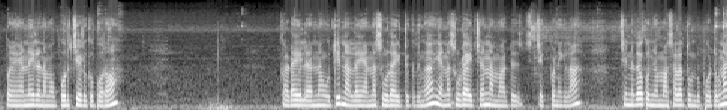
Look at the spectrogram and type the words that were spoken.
இப்போ எண்ணெயில் நம்ம பொறிச்சு எடுக்க போகிறோம் கடையில் எண்ணெய் ஊற்றி நல்லா எண்ணெய் சூடாகிட்டு இருக்குதுங்க. எண்ணெய் சூடாகிடுச்சான்னு நம்ம செக் பண்ணிக்கலாம். சின்னதாக கொஞ்சம் மசாலா துண்டு போட்டோம்னா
